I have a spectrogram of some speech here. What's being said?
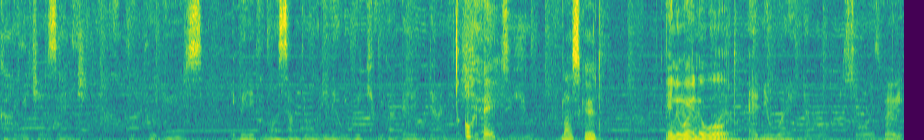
You can reach us and we produce. Even if you want something within a week, we can get it done and Okay. ship it to you. That's good. Anywhere in the Wherever- world. Anywhere in the world. So it's very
